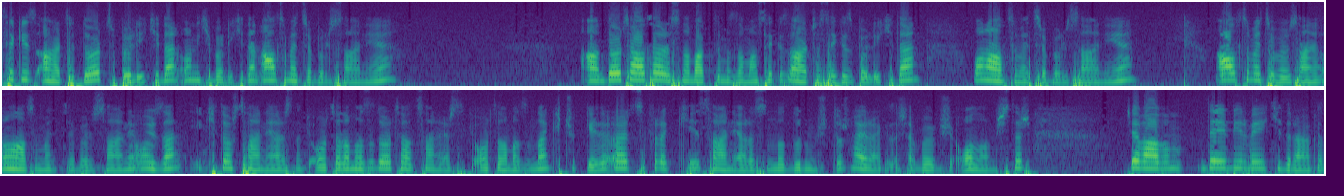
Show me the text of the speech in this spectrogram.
8 artı 4 bölü 2'den 12 bölü 2'den 6 metre bölü saniye. 4-6 arasına baktığımız zaman 8 artı 8 bölü 2'den 16 metre bölü saniye. 6 metre bölü saniye 16 metre bölü saniye. O yüzden 2-4 saniye arasındaki ortalama hızı 4-6 saniye arasındaki ortalama hızından küçük gelir. Araç 0-2 saniye arasında durmuştur. Hayır arkadaşlar böyle bir şey olmamıştır. Cevabım D1 ve 2'dir arkadaşlar.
